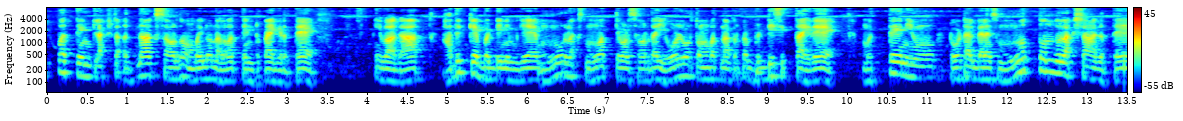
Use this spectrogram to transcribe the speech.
ಇಪ್ಪತ್ತೆಂಟು ಲಕ್ಷದ ಹದಿನಾಲ್ಕು ಸಾವಿರದ ಒಂಬೈನೂರ ನಲವತ್ತೆಂಟು ರೂಪಾಯಿ ಆಗಿರುತ್ತೆ. ಇವಾಗ ಅದಕ್ಕೆ ಬಡ್ಡಿ ನಿಮಗೆ ಮೂರು ಲಕ್ಷ ಮೂವತ್ತೇಳು ಸಾವಿರದ ಏಳ್ನೂರ ತೊಂಬತ್ನಾಲ್ಕು ರೂಪಾಯಿ ಬಡ್ಡಿ ಸಿಗ್ತಾ ಇದೆ. ಮತ್ತೆ ನೀವು ಟೋಟಲ್ ಬ್ಯಾಲೆನ್ಸ್ ಮೂವತ್ತೊಂದು ಲಕ್ಷ ಆಗುತ್ತೆ.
